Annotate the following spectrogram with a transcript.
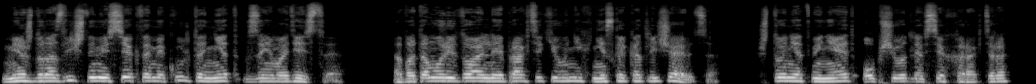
Между различными сектами культа нет взаимодействия, а потому ритуальные практики у них несколько отличаются, что не отменяет общего для всех характера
